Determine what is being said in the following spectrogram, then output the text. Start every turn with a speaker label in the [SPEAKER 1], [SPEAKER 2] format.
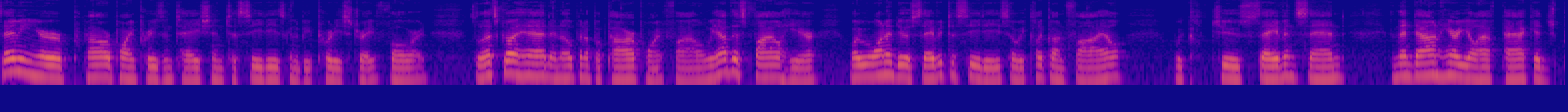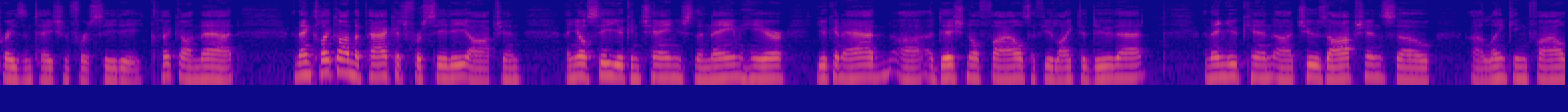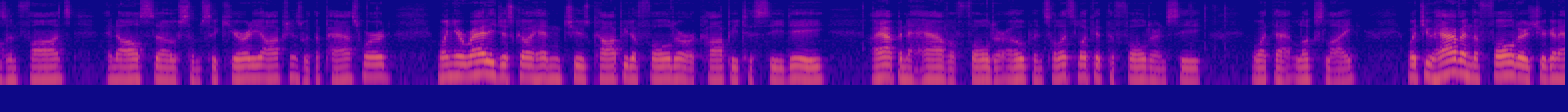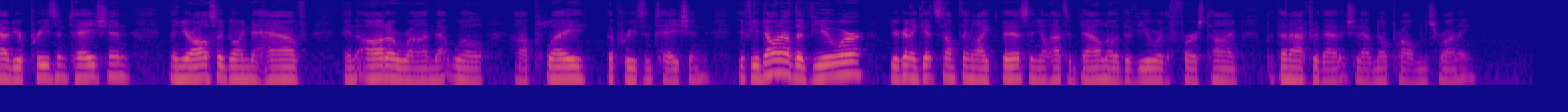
[SPEAKER 1] Saving your PowerPoint presentation to CD is going to be pretty straightforward. So let's go ahead and open up a PowerPoint file. And we have this file here. What we want to do is save it to CD. So we click on File, we choose Save and Send, and then down here you'll have Package Presentation for CD. Click on that, and then click on the Package for CD option, and you'll see you can change the name here. You can add uh, additional files if you'd like to do that. And then you can uh, choose options, so uh, linking files and fonts, and also some security options with the password. When you're ready, just go ahead and choose copy to folder or copy to CD. I happen to have a folder open, so let's look at the folder and see what that looks like. What you have in the folder is you're going to have your presentation, then you're also going to have an auto run that will uh, play the presentation. If you don't have the viewer, you're going to get something like this and you'll have to download the viewer the first time, but then after that it should have no problems running.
